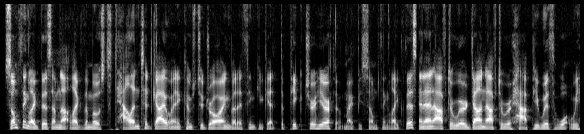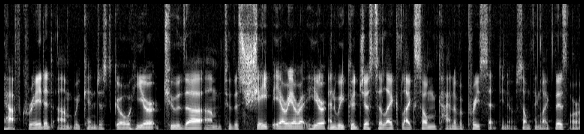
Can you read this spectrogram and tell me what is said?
something like this. I'm not like the most talented guy when it comes to drawing, but I think you get the picture here. So it might be something like this. And then after we're done, after we're happy with what we have created, um, we can just go here to the um, to the shape area right here, and we could just select like some kind of a preset, you know, something like this, or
